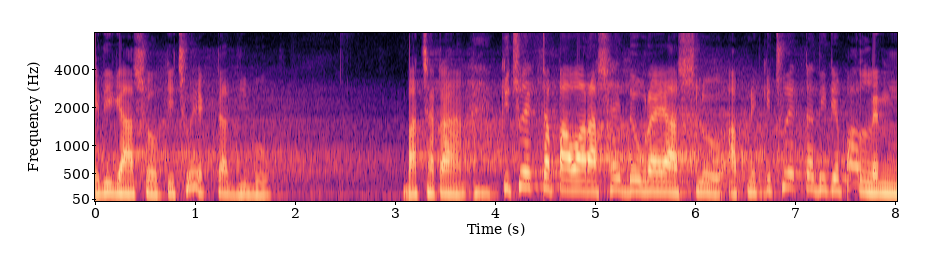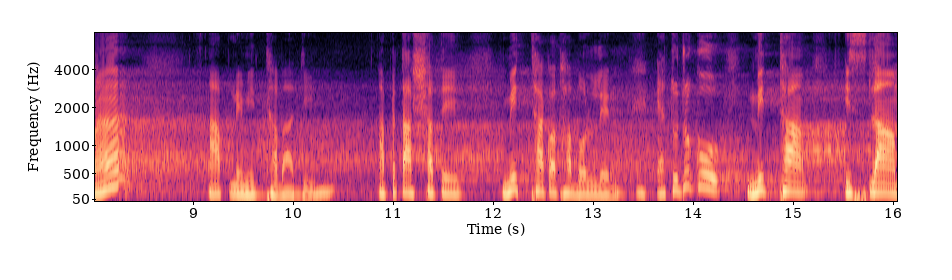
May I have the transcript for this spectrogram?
এদিকে আসো, কিছু একটা দিব। বাচ্চাটা কিছু একটা পাওয়ার আশায় দৌড়ায় আসলো, আপনি কিছু একটা দিতে পারলেন না, আপনি মিথ্যাবাদী। আপনি তার সাথে মিথ্যা কথা বললেন। এতটুকু মিথ্যা ইসলাম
